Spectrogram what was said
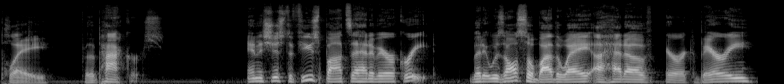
play for the Packers. And it's just a few spots ahead of Eric Reid. But it was also, by the way, ahead of Eric Berry,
